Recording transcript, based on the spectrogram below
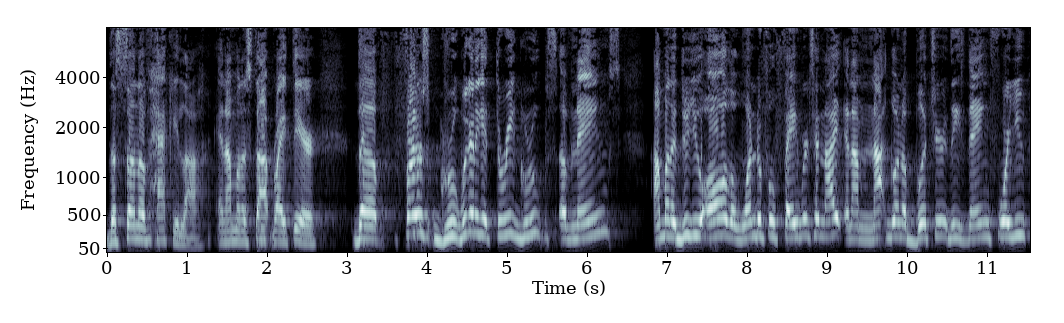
the son of Hacaliah. And I'm going to stop right there. The first group, we're going to get three groups of names. I'm going to do you all a wonderful favor tonight, and I'm not going to butcher these names for you.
